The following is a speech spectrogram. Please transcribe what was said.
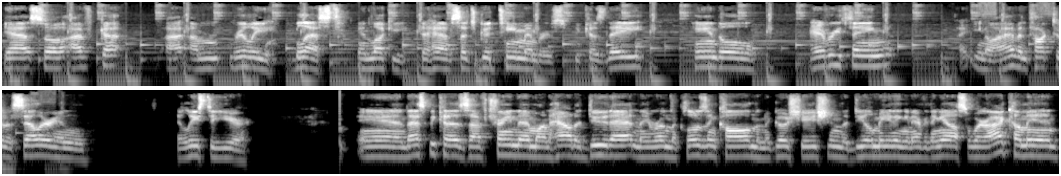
Yeah, so I've got, I, I'm really blessed and lucky to have such good team members because they handle everything. You know, I haven't talked to a seller in at least a year. And that's because I've trained them on how to do that and they run the closing call and the negotiation, the deal meeting, and everything else. Where I come in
